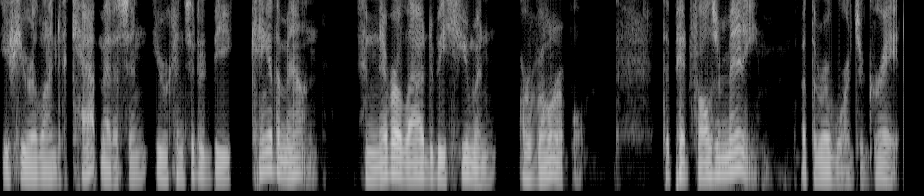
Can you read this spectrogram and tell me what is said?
If you are aligned with cat medicine, you are considered to be king of the mountain and never allowed to be human or vulnerable. The pitfalls are many, but the rewards are great.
